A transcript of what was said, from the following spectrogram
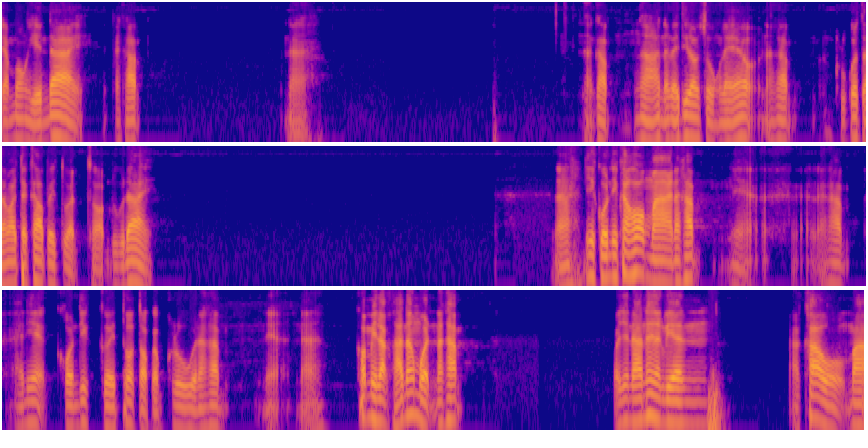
จะมองเห็นได้นะครับนะนะครับ งานอะไรที่เราส่งแล้วนะครับ ครูก็สามารถจะเข้าไปตรวจสอบดูได้นะนี่คนที่เข้าห้องมานะครับเนี่ยนะครับอันนี้คนที่เคยโต้ตอบกับครูนะครับเนี่ยนะก็มีหลักฐานทั้งหมดนะครับ เพราะฉะนั้นให้นักเรียน เข้ามา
